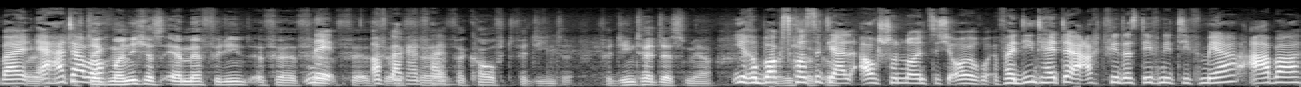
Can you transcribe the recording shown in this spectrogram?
Weil er hatte ich aber denke auch mal nicht, dass er mehr verdient, äh, ver, ver, Nee, ver, auf gar keinen Fall. verkauft, verdiente. Verdient hätte er es mehr. Ihre Box kostet ja verkauft. auch schon 90 Euro. Verdient hätte er 8,4 das definitiv mehr, aber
